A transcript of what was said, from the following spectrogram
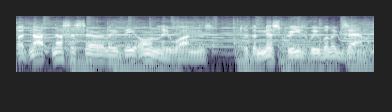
but not necessarily the only ones, to the mysteries we will examine.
